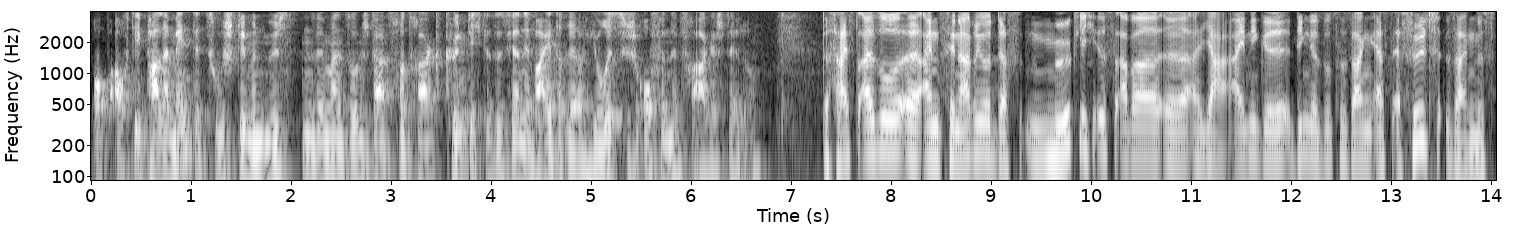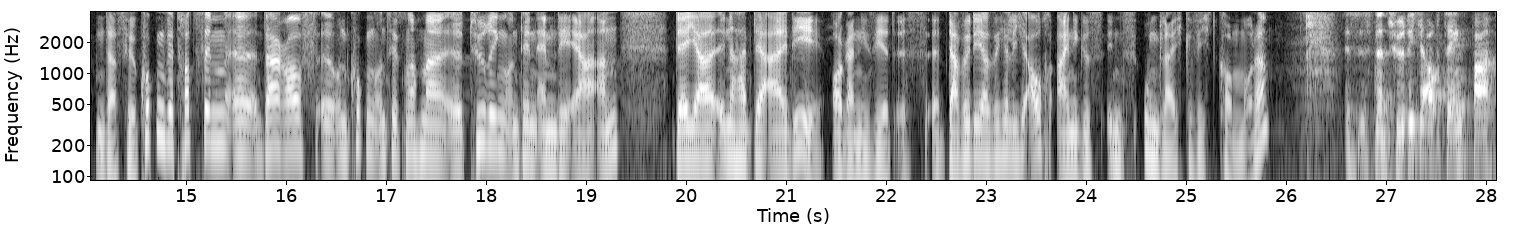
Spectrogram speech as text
ob auch die Parlamente zustimmen müssten, wenn man so einen Staatsvertrag kündigt. Das ist ja eine weitere juristisch offene Fragestellung. Das heißt also äh, ein Szenario, das möglich ist, aber äh, ja, einige Dinge sozusagen erst erfüllt sein müssten dafür. Gucken wir trotzdem äh, darauf äh, und gucken uns jetzt nochmal äh, Thüringen und den MDR an, der ja innerhalb der ARD organisiert ist. Äh, da würde ja sicherlich auch einiges ins Ungleichgewicht kommen, oder? Es ist natürlich auch denkbar,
